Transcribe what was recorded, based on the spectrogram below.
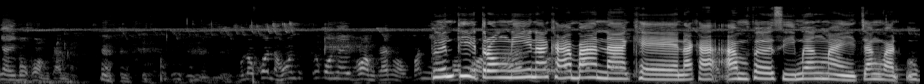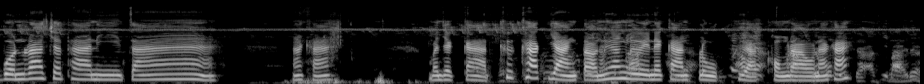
ใหญ่บ่พร้อมกัน เราคนหอนคือบ่ใหญ่พร้อมกันหรอกมัพื้นที่ตรงนี้นะคะบ้านนาแคนะคะอำเภอศรีเมืองใหม่ จังหวัดอุบลราชธานีจ้านะคะ บรรยากาศคึกคักอย่างต่อเนื่องเลยในการปลูกเผือกของเรานะคะจะอธิบายเด้อ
